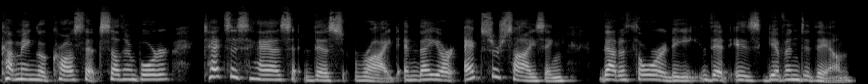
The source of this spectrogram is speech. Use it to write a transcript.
coming across that southern border, Texas has this right, and they are exercising that authority that is given to them.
